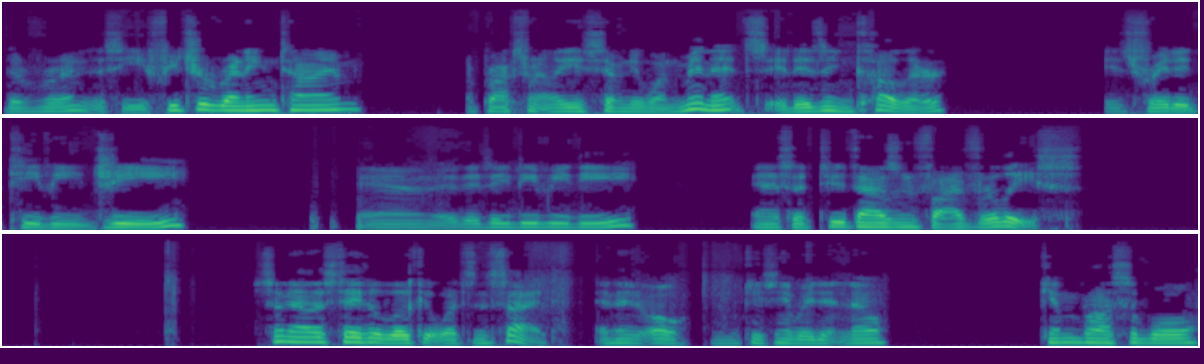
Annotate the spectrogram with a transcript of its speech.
The let's see, feature running time approximately 71 minutes. It is in color. It's rated TVG, and it is a DVD, and it's a 2005 release. So now let's take a look at what's inside. And then, oh, in case anybody didn't know, Kim Possible,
